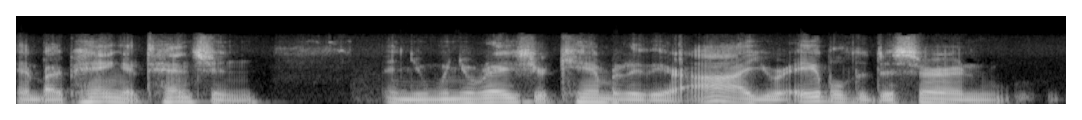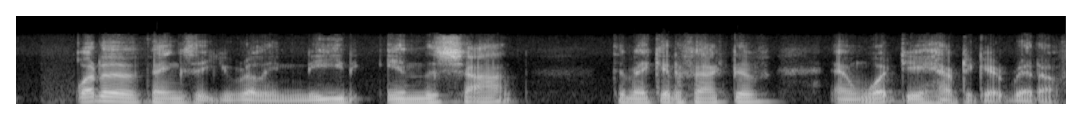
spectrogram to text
and by paying attention, and you, when you raise your camera to their eye, you're able to discern what are the things that you really need in the shot to make it effective, and what do you have to get rid of?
